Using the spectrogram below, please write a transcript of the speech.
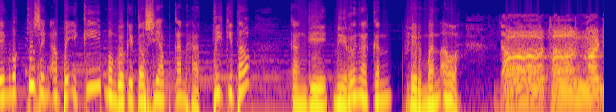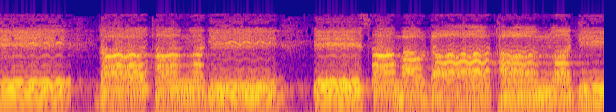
ing wektu sing apik iki monggo kita siapkan hati kita kangge mirengaken firman Allah datang lagi datang lagi Isa mau datang lagi.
